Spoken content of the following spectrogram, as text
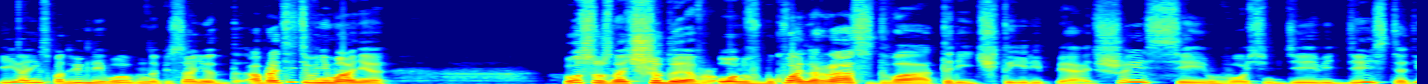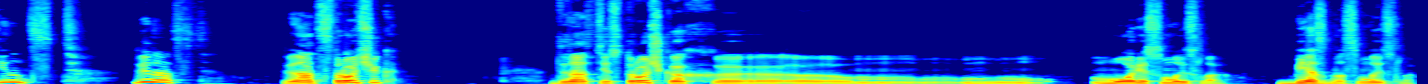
И они сподвигли его написание. Обратите внимание вот что значит шедевр. Он в буквально раз два три четыре пять шесть семь восемь девять десять одиннадцать двенадцать. Двенадцать строчек. В 12 строчках э, море смысла. Бездна смысла.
